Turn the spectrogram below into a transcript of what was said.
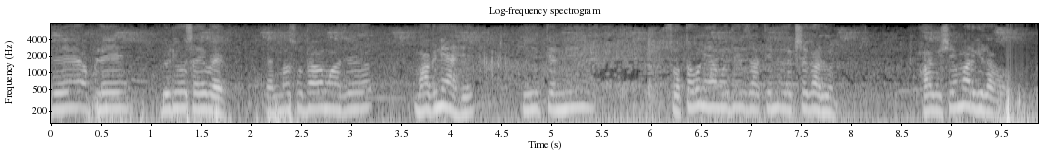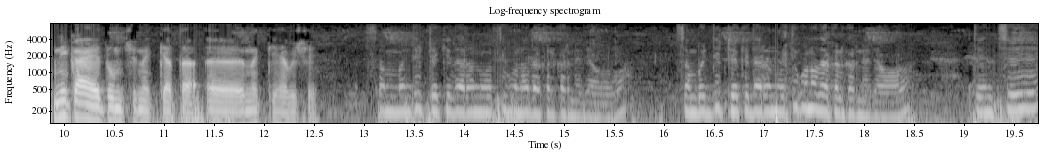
जे आपले बी डी ओ साहेब आहेत त्यांना सुद्धा माझे मागणी आहे की त्यांनी स्वतःहून यामध्ये जातीने लक्ष घालून हा विषय मार्गी लावावा. मागणी काय आहे तुमची नक्की आता अ, नक्की ह्या विषयी? संबंधित ठेकेदारांवरती गुन्हा दाखल करण्यात यावा. संबंधित ठेकेदारांवरती गुन्हा दाखल करण्यात यावा. त्यांचे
